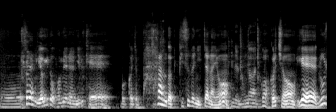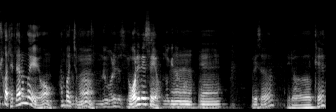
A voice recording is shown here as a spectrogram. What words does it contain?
어, 소장님 여기도 보면은 이렇게 뭐그좀 파란 거 비스듬히 있잖아요. 이제 녹 나가지고 그렇죠. 이게 누수가 됐다는 거예요. 한 번쯤은 음, 너무 오래됐어요. 오래됐어요. 녹이 나고. 예, 예. 그래서 이렇게 예,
